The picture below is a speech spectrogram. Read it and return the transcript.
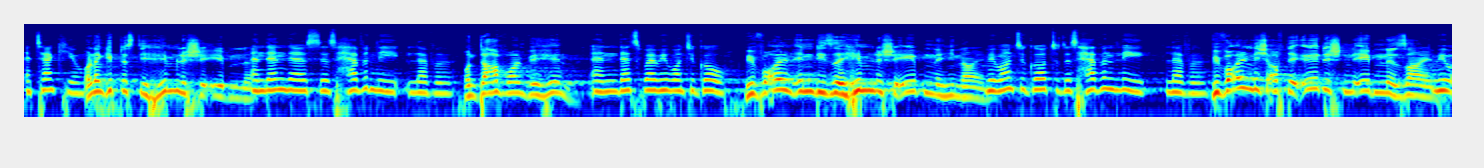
attack you. Und dann gibt es die himmlische Ebene. And then there's this heavenly level. Und da wollen wir hin. And that's where we want to go. Wir wollen in diese himmlische Ebene hinein. We want to go to this heavenly level. Wir wollen nicht auf der irdischen Ebene sein. We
